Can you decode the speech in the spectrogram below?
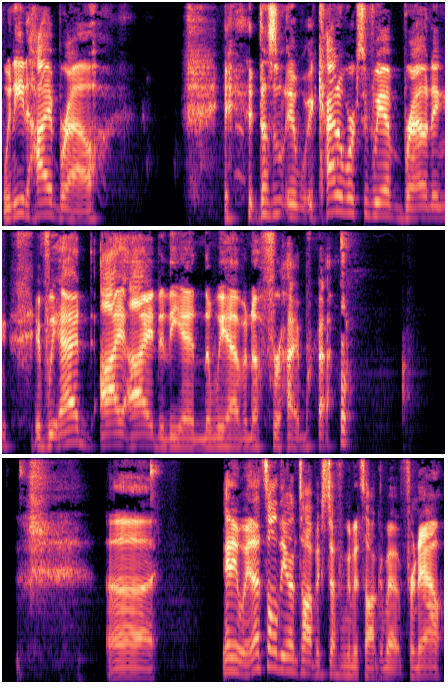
we need highbrow. It doesn't it, it kind of works if we have Browning. If we add I I to the end, then we have enough for highbrow. uh anyway, that's all the on topic stuff I'm gonna talk about for now.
